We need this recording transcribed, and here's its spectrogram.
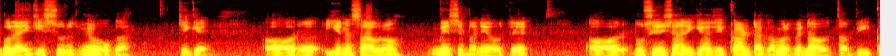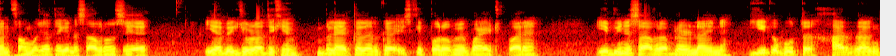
गोलाई की सूरत में होगा, ठीक है? और ये नसावरों में से बने होते हैं। और दूसरी निशानी क्या होती है? कांटा कमर पे ना हो तब भी कंफर्म हो जाता है कि नसावरों से है। ये अब एक जोड़ा देखें ब्लैक कलर का, इसके परों में वाइट पर है। ये भी नसावरा ब्लड लाइन है। ये कबूतर हर रंग,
